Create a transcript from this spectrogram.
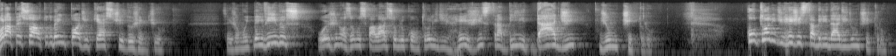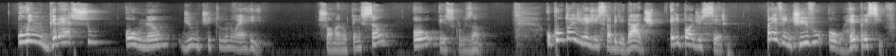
Olá pessoal, tudo bem? Podcast do Gentil. Sejam muito bem-vindos. Hoje nós vamos falar sobre o controle de registrabilidade de um título. Controle de registrabilidade de um título. O ingresso ou não de um título no RI. Sua manutenção ou exclusão. O controle de registrabilidade, ele pode ser preventivo ou repressivo.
